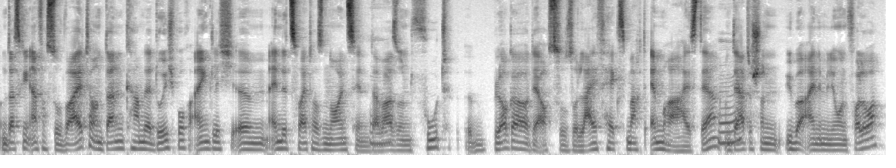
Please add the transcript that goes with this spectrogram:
Und das ging einfach so weiter und dann kam der Durchbruch eigentlich ähm, Ende 2019. Da war so ein Food-Blogger, der auch so, so Lifehacks macht, Emra heißt der. Und der hatte schon über eine Million Follower.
